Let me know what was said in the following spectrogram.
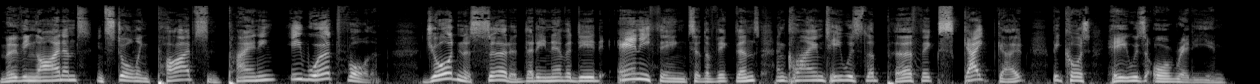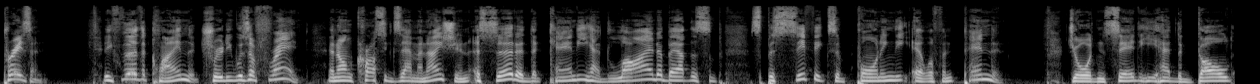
Moving items, installing pipes and painting, he worked for them. Jordan asserted that he never did anything to the victims and claimed he was the perfect scapegoat because he was already in prison. He further claimed that Trudy was a friend and on cross examination asserted that Candy had lied about the specifics of pawning the elephant pendant. Jordan said he had the gold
